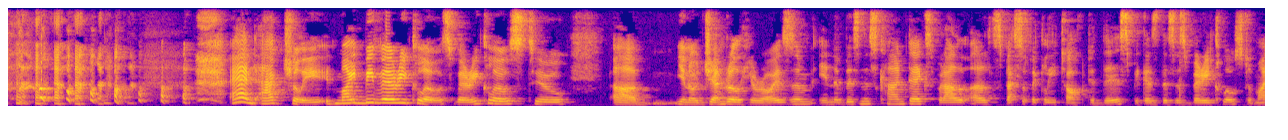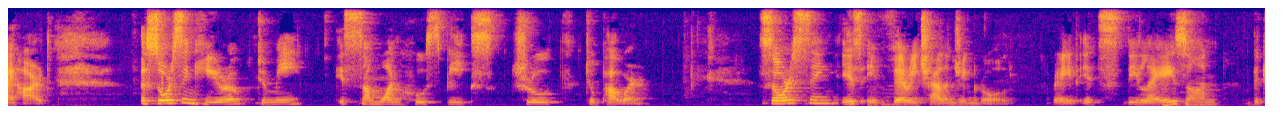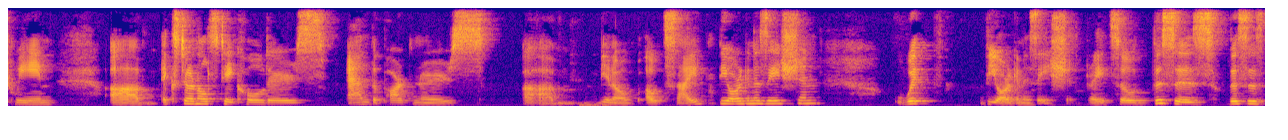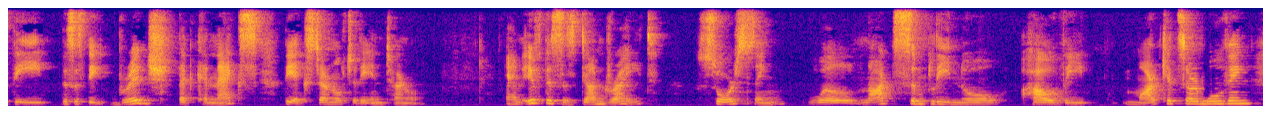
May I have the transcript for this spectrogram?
and actually, it might be very close, very close to um, you know general heroism in a business context but I'll, I'll specifically talk to this because this is very close to my heart a sourcing hero to me is someone who speaks truth to power. Sourcing is a very challenging role right? It's the liaison between um, external stakeholders and the partners um, you know outside the organization with the organization right? So this is this is the this is the bridge that connects the external to the internal. And if this is done right sourcing will not simply know how the markets are moving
